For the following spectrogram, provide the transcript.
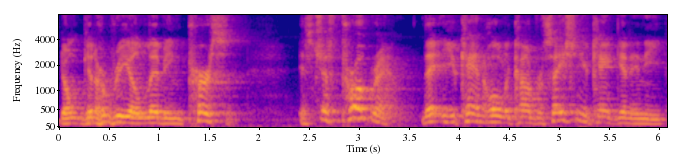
don't get a real living person. It's just programmed. That you can't hold a conversation. You can't get any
